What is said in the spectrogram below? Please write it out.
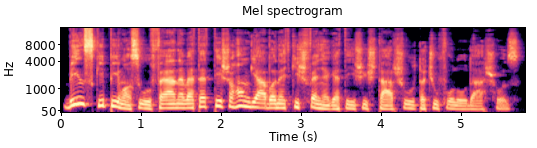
Binski pimaszul felnevetett, és a hangjában egy kis fenyegetés is társult a csufolódáshoz.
